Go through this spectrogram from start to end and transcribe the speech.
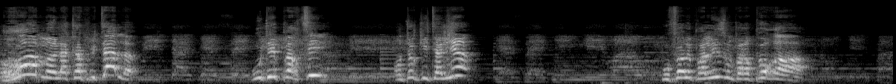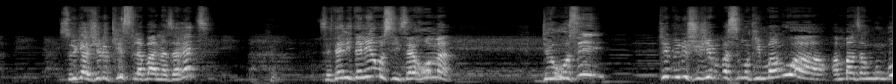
Rome, la capitale, où tu es parti en tant qu'Italien pour faire le parallélisme par rapport à celui qui a joué le Christ là-bas à Nazareth. C'est un Italien aussi, c'est un Romain. De Rossi, qui est venu juger Papa Simon Kimbangu à, à Mbanzangungu,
